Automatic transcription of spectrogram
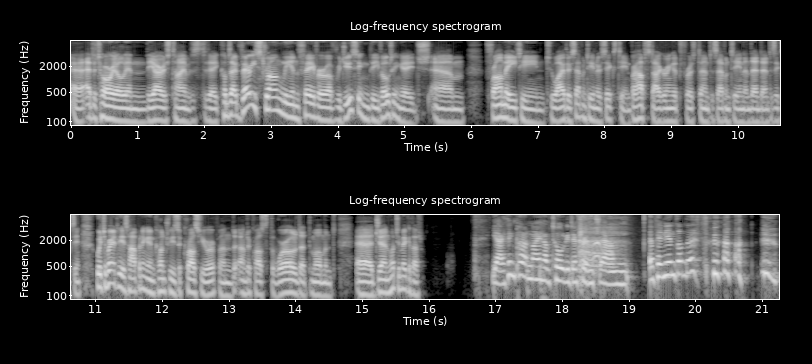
uh, editorial in the Irish Times today comes out very strongly in favour of reducing the voting age um, from 18 to either 17 or 16, perhaps staggering it first down to 17 and then down to 16, which apparently is happening in countries across Europe and, and across the world at the moment. Uh, Jen, what do you make of that? Yeah, I think Pat and I have totally different um, opinions on this.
